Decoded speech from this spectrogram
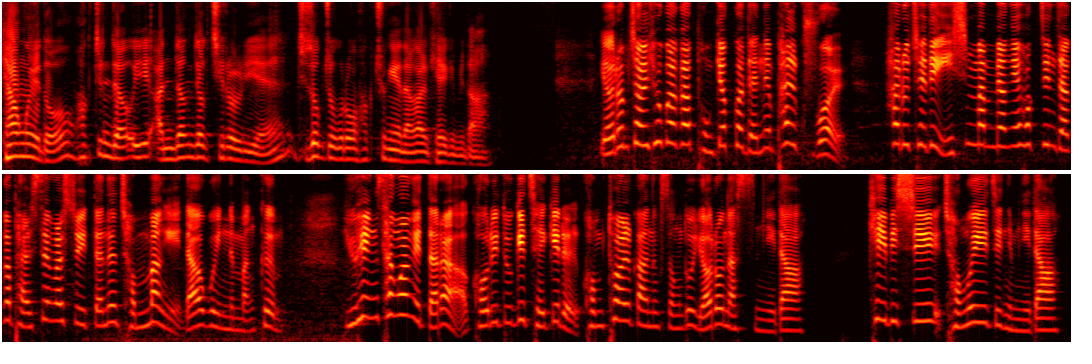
향후에도 확진자의 안정적 치료를 위해 지속적으로 확충해 나갈 계획입니다. 여름철 휴가가 본격화되는 8, 9월 하루 최대 20만 명의 확진자가 발생할 수 있다는 전망이 나오고 있는 만큼 유행 상황에 따라 거리두기 재개를 검토할 가능성도 열어놨습니다. KBC 정의진입니다.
